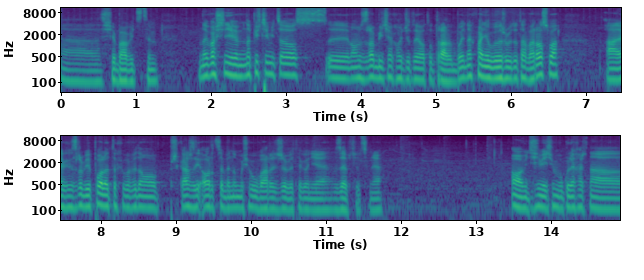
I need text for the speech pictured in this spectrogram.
eee, się bawić z tym. No i właśnie nie wiem, napiszcie mi co z, y, mam zrobić jak chodzi tutaj o tą trawę, bo jednak fajnie było, żeby ta trawa rosła, a jak zrobię pole, to chyba wiadomo, przy każdej orce będę musiał uważać, żeby tego nie zepsuć, nie? O, dzisiaj mieliśmy w ogóle jechać na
